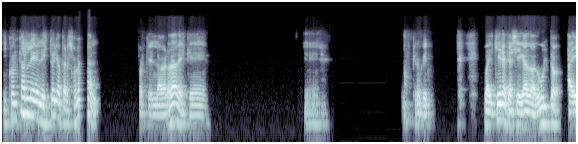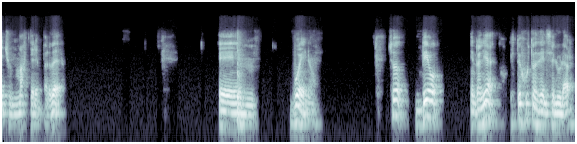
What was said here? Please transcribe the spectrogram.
Y contarle la historia personal, porque la verdad es que eh, creo que cualquiera que ha llegado adulto ha hecho un máster en perder. Em, bueno, yo veo, en realidad estoy justo desde el celular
